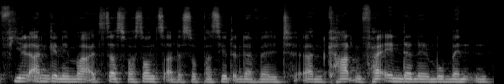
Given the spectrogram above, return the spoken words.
viel angenehmer als das, was sonst alles so passiert in der Welt an kartenverändernden Momenten.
